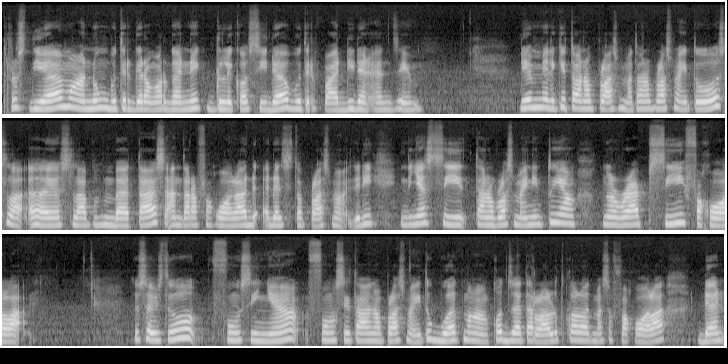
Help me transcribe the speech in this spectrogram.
Terus dia mengandung butir garam organik, glikosida, butir padi dan enzim. Dia memiliki tonoplasma. Tonoplasma itu sel uh, pembatas antara vakuola dan sitoplasma. Jadi intinya si tonoplasma ini tuh yang nge-wrap si vakuola. Terus habis itu fungsinya fungsi tanoplasma itu buat mengangkut zat terlarut ke laut masuk vakuola dan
